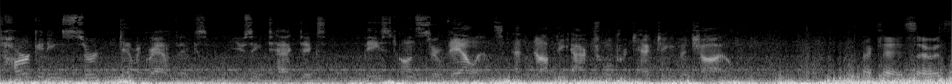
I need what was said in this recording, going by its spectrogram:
targeting certain demographics using tactics based on surveillance and not the actual protecting of a child. Okay, so it's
